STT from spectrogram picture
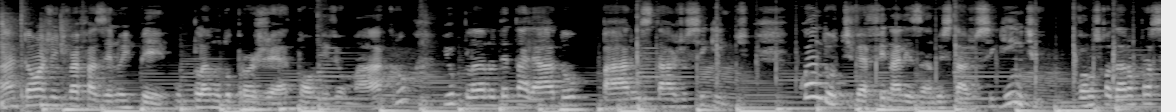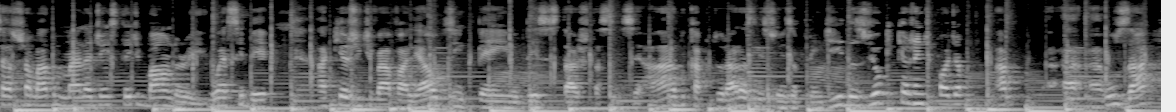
Tá? Então a gente vai fazer no IP o plano do projeto ao nível macro e o plano detalhado para o estágio seguinte. Quando estiver finalizando o estágio seguinte, vamos rodar um processo chamado Managing Stage Boundary, USB. Aqui a gente vai avaliar o desempenho desse estágio que está sendo encerrado, capturar as lições aprendidas, ver o que, que a gente pode a, a, a usar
